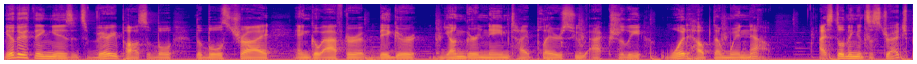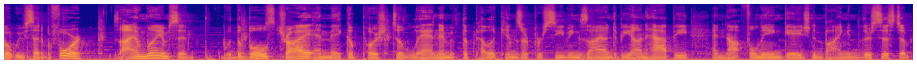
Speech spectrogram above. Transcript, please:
The other thing is, it's very possible the Bulls try and go after bigger, younger name type players who actually would help them win now. I still think it's a stretch, but we've said it before Zion Williamson. Would the Bulls try and make a push to land him if the Pelicans are perceiving Zion to be unhappy and not fully engaged in buying into their system?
